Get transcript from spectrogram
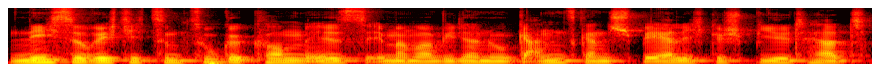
nicht so richtig zum Zug gekommen ist, immer mal wieder nur ganz, ganz spärlich gespielt hat.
